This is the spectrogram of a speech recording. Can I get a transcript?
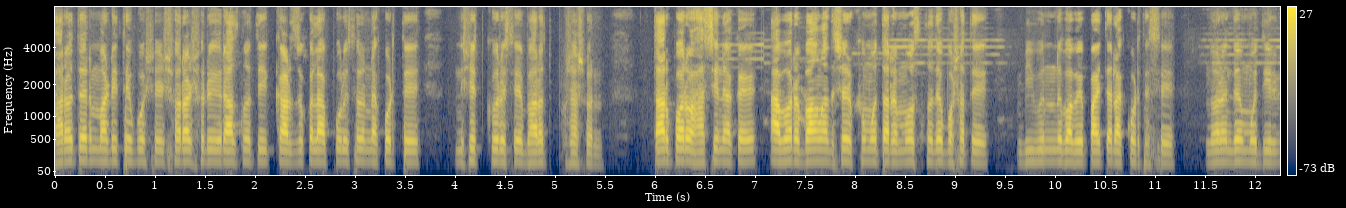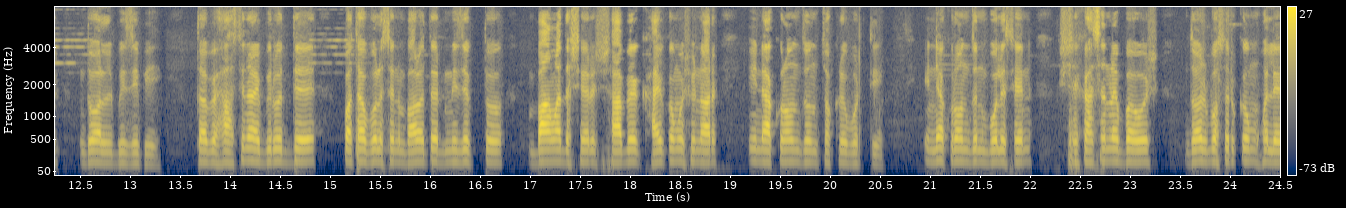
ভারতের মাটিতে বসে সরাসরি রাজনৈতিক কার্যকলাপ পরিচালনা করতে নিষেধ করেছে ভারত প্রশাসন। তারপরও হাসিনাকে আবার বাংলাদেশের ক্ষমতার মসনদে বসাতে বিভিন্নভাবে পায়তারা করতেছে নরেন্দ্র মোদীর দল বিজেপি। তবে হাসিনার বিরুদ্ধে কথা বলেছেন ভারতের নিযুক্ত বাংলাদেশের সাবেক হাইকমিশনার ইনাক রঞ্জন চক্রবর্তী। ইনাক রঞ্জন বলেছেন, শেখ হাসিনার বয়স দশ বছর কম হলে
